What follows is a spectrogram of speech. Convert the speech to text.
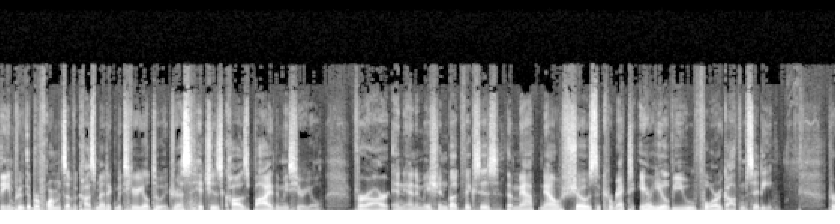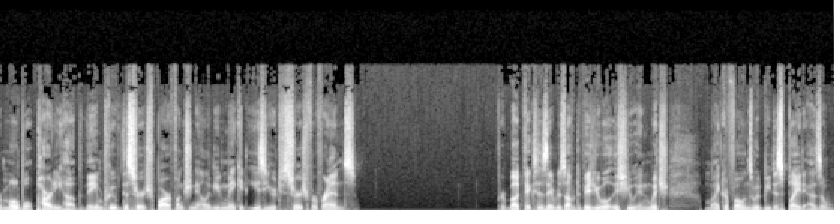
They improved the performance of a cosmetic material to address hitches caused by the material. For art and animation bug fixes, the map now shows the correct aerial view for Gotham City. For mobile Party Hub, they improved the search bar functionality to make it easier to search for friends. For bug fixes, they resolved a visual issue in which microphones would be displayed as a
